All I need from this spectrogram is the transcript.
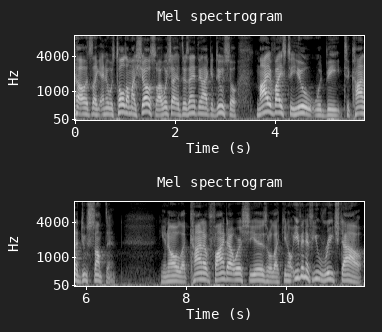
know, it's like, and it was told on my show, so I wish I, if there's anything I could do. So, my advice to you would be to kind of do something, you know, like kind of find out where she is, or like, you know, even if you reached out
